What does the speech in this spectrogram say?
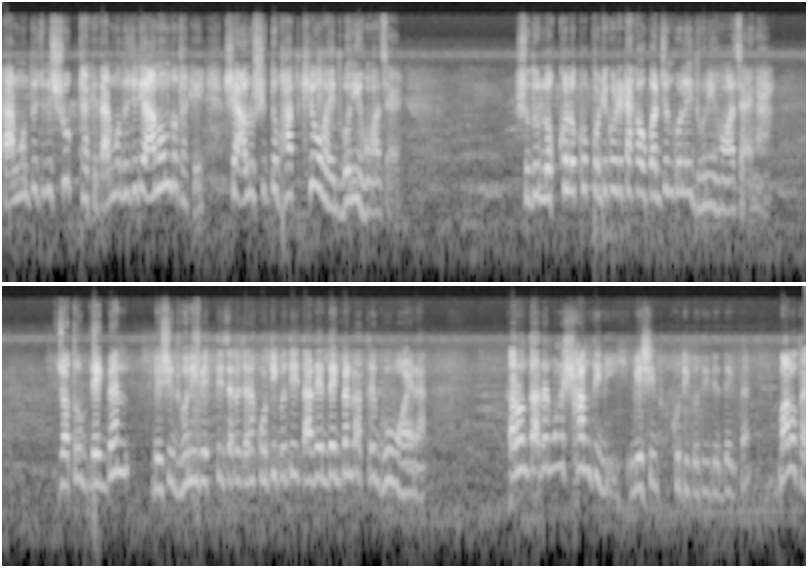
তার মধ্যে যদি সুখ থাকে, তার মধ্যে যদি আনন্দ থাকে, সে আলু সিদ্ধ ভাত খেয়েও ভাই ধনী হওয়া যায়। শুধু লক্ষ লক্ষ কোটি কোটি টাকা উপার্জন করলেই ধনী হওয়া যায় না। যত দেখবেন বেশি ধনী ব্যক্তি যারা যারা কোটিপতি, তাদের দেখবেন রাত্রে ঘুম হয় না। কারণ তাদের মনে শান্তি নেই বেশি কোটিপতিদের দেখবেন। ভালো থাকবে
